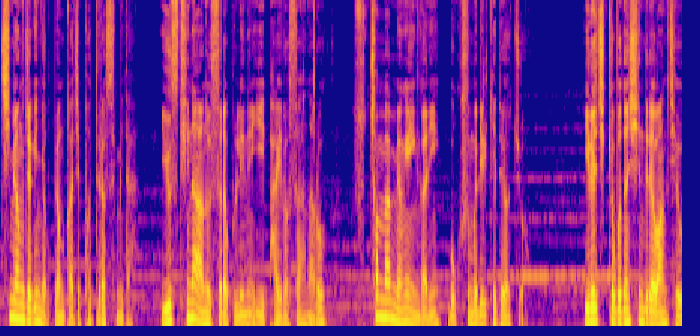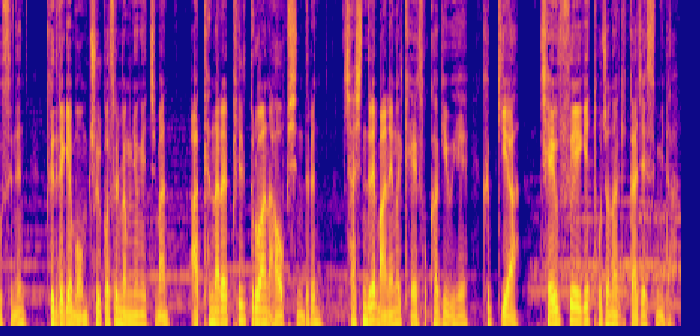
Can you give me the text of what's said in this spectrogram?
치명적인 역병까지 퍼뜨렸습니다. 유스티나 아누스라 불리는 이 바이러스 하나로 수천만 명의 인간이 목숨을 잃게 되었죠. 이를 지켜보던 신들의 왕 제우스는 그들에게 멈출 것을 명령했지만 아테나를 필두로 한 아홉 신들은 자신들의 만행을 계속하기 위해 급기야 제우스에게 도전하기까지 했습니다.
